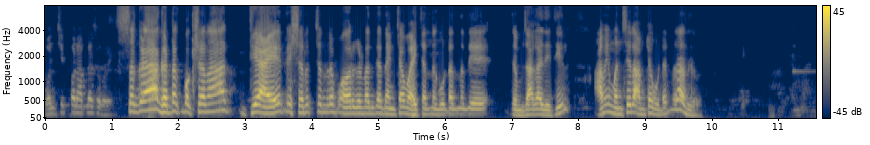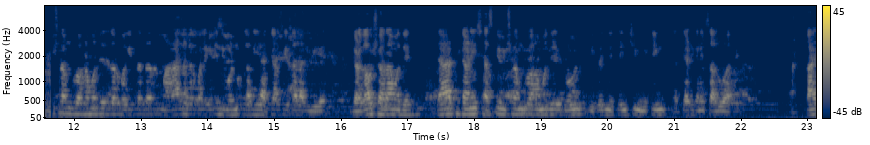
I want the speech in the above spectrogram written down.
वंचित पण आपल्यासोबत आहे. सगळ्या घटक पक्षांना जे आहे ते शरदचंद्र पवार गटांच्या त्यांच्या ह्याच्यातनं गोटातनं ते ते जागा देतील. आम्ही मनसेला आमच्या गोटातनं जात घेऊ विश्रामगृहामध्ये जर बघितलं तर महानगरपालिकेची निवडणूक लागली आचारसंहिता लागली आहे. जळगाव शहरामध्ये त्या ठिकाणी शासकीय विश्रामगृहामध्ये दोन दिग्गज नेत्यांची मिटिंग त्या ठिकाणी चालू आहे. काय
